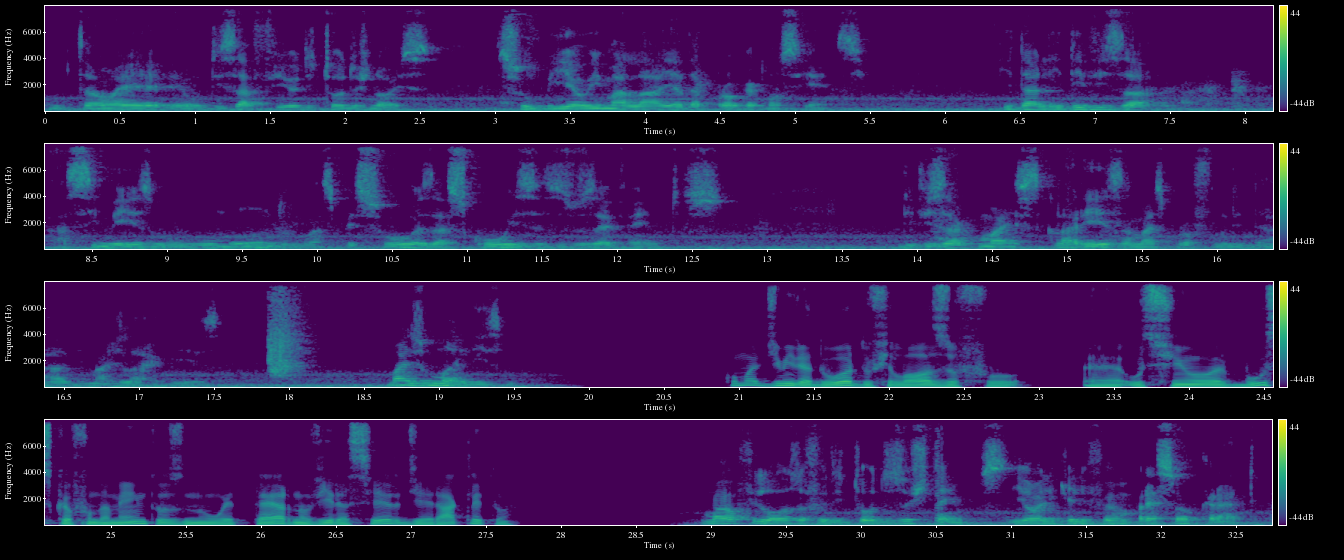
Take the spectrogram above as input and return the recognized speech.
Então é, é o desafio de todos nós, subir ao Himalaia da própria consciência e dali divisar a si mesmo, o mundo, as pessoas, as coisas, os eventos divisar com mais clareza, mais profundidade, mais largueza, mais humanismo. Como admirador do filósofo, eh, o senhor busca fundamentos no eterno vir a ser de Heráclito? O maior filósofo de todos os tempos. E olhe que ele foi um pré-socrático.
